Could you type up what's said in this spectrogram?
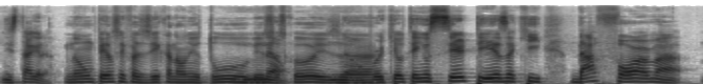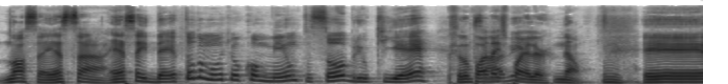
Instagram. Não pensa em fazer canal no YouTube, Não, essas coisas? Não, porque eu tenho certeza que da forma. Nossa, essa, essa ideia. Todo mundo que eu comento sobre o que é. Você não pode dar sabe? spoiler. Não. Hum. É,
